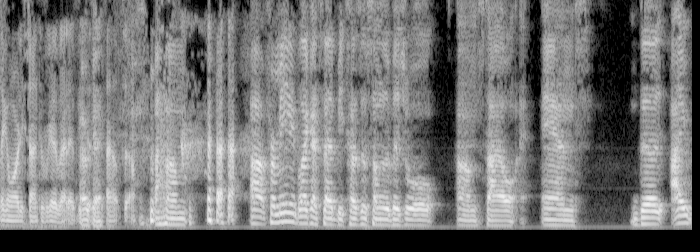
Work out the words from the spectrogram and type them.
like I'm already starting to forget about it because Okay. I hope so. Um, uh, for me, like I said, because of some of the visual um, style and the I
